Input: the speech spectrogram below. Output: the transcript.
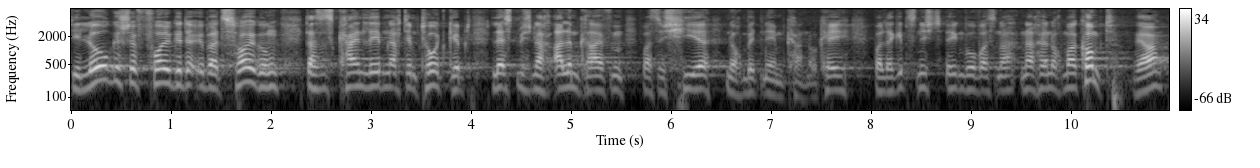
Die logische Folge der Überzeugung, dass es kein Leben nach dem Tod gibt, lässt mich nach allem greifen, was ich hier noch mitnehmen kann, okay? Weil da gibt es nicht irgendwo, was nach, nachher nochmal kommt, ja?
